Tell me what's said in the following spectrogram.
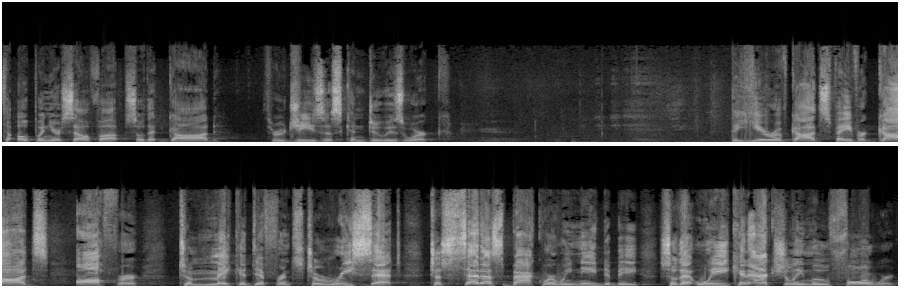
to open yourself up so that God, through Jesus, can do his work? The year of God's favor, God's offer to make a difference, to reset, to set us back where we need to be so that we can actually move forward.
